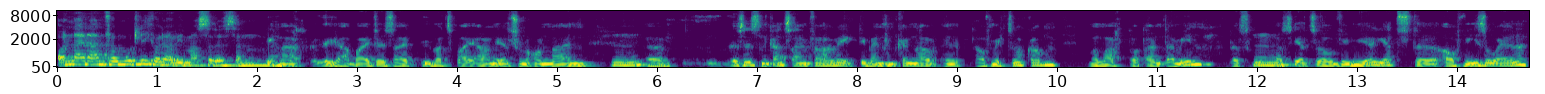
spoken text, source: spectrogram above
online an, vermutlich, oder wie machst du das dann? Ich, mach, ich arbeite seit über zwei Jahren jetzt schon online. Mhm. Äh, es ist ein ganz einfacher Weg. Die Menschen können auf, äh, auf mich zukommen. Man macht dort einen Termin. Das mhm. passiert so wie mir jetzt, äh, auch visuell,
